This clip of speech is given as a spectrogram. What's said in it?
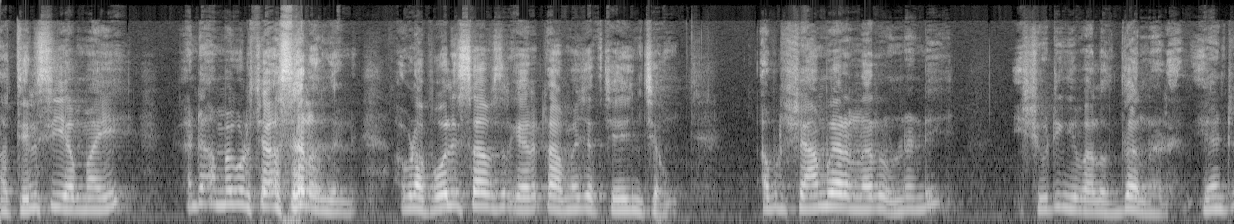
నాకు తెలిసి ఈ అమ్మాయి అంటే అమ్మాయి కూడా చేస్తారు అందండి అప్పుడు ఆ పోలీస్ ఆఫీసర్ క్యారెక్టర్ అమ్మాయి చేత చేయించాం. అప్పుడు శ్యామ్ గారు అన్నారు ఉండండి ఈ షూటింగ్ ఇవాళ వద్దు అన్నాడు. ఆయన. ఏంటి?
